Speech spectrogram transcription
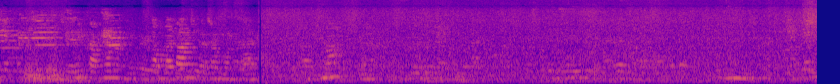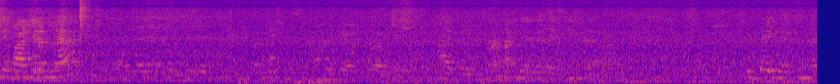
ఎక్కడి నుంచి వచ్చారు? ఖమ్మం నుంచి ఓకే ఎట్లుంది? ఉందా? ఫుడ్ అయినట్టుందా?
